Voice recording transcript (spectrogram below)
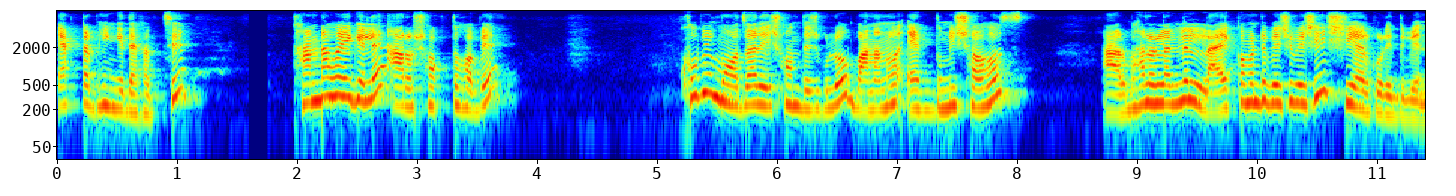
একটা ভেঙে দেখাচ্ছি। ঠান্ডা হয়ে গেলে আরও শক্ত হবে। খুবই মজার এই সন্দেশগুলো, বানানো একদমই সহজ। আর ভালো লাগলে লাইক কমেন্টে বেশি বেশি শেয়ার করে দিবেন।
